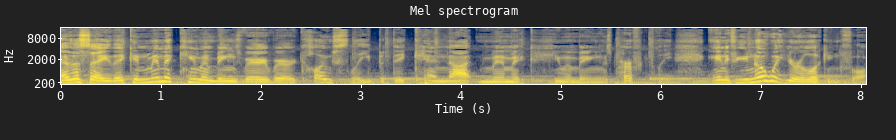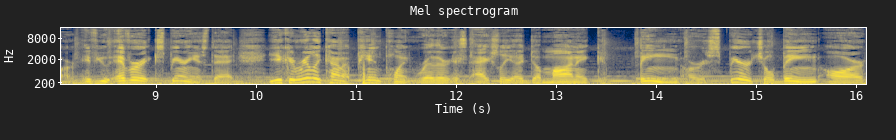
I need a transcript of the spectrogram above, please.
as I say, they can mimic human beings very, very closely, but they cannot mimic human beings perfectly. And if you know what you're looking for, if you ever experience that, you can really kind of pinpoint whether it's actually a demonic being or a spiritual being or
